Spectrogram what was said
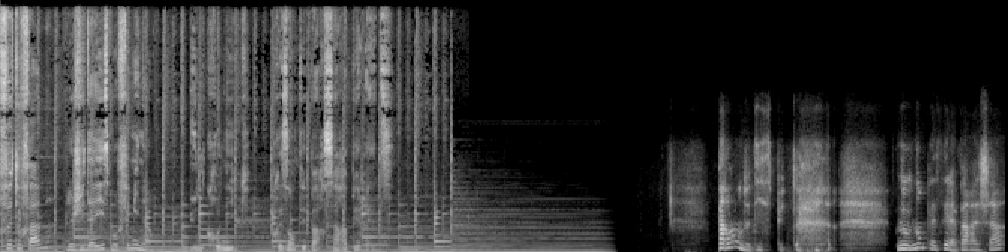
feu, tout femme, le judaïsme au féminin. Une chronique présentée par Sarah Pérez. Parlons de dispute. Nous venons de passer la paracha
